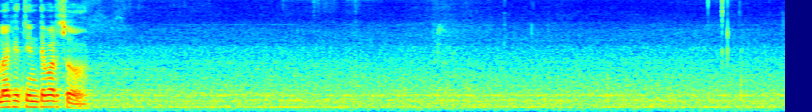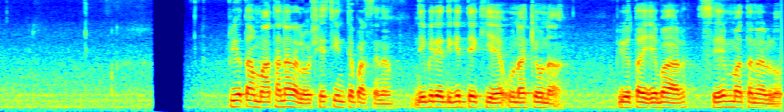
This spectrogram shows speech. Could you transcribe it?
ওনাকে চিনতে পারছ? প্রিয়তা মাথা নাড়ালো, সে চিনতে পারছে না। নিবিড়ের দিকে দেখিয়ে ওনাকেও না। প্রিয়তা এবার সেম মাথা নাড়লো।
